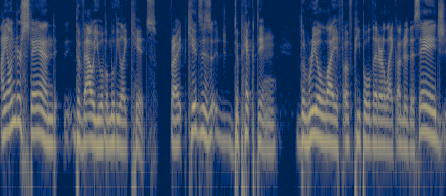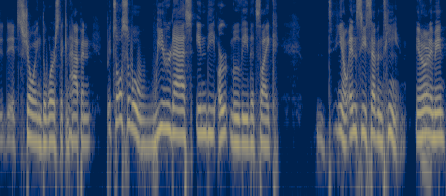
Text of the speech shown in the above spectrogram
I understand the value of a movie like Kids, right? Kids is depicting the real life of people that are like under this age. It's showing the worst that can happen. It's also a weird ass indie art movie that's like, you know, NC 17. You know what I mean?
